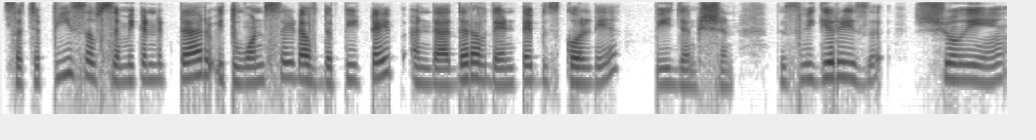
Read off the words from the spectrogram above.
Such a piece of semiconductor with one side of the p-type and the other of the n-type is called a p-junction. This figure is showing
